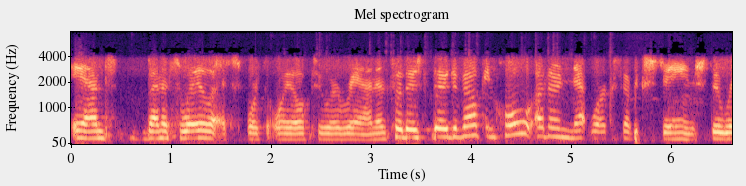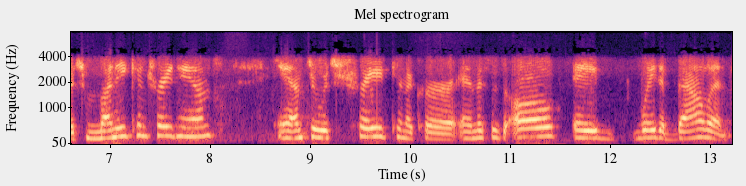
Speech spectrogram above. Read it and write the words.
And Venezuela exports oil to Iran. And so there's, they're developing whole other networks of exchange through which money can trade hands and through which trade can occur. And this is all a way to balance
